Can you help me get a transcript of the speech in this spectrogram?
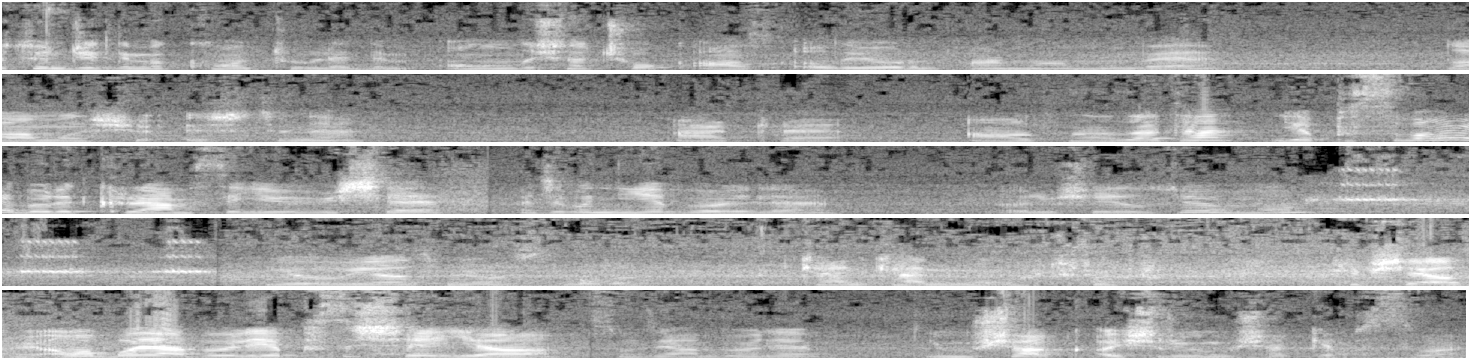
Bütün cildimi kontürledim. Onun dışında çok az alıyorum parmağımı ve dudağımın şu üstüne, arka altına. Zaten yapısı var ya böyle kremsi gibi bir şey. Acaba niye böyle? Öyle bir şey yazıyor mu? Yok yazmıyor aslında. Kendi kendime uyduruyorum. Hiçbir şey yazmıyor. Ama baya böyle yapısı şey ya. Yani böyle Yumuşak, aşırı yumuşak yapısı var.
